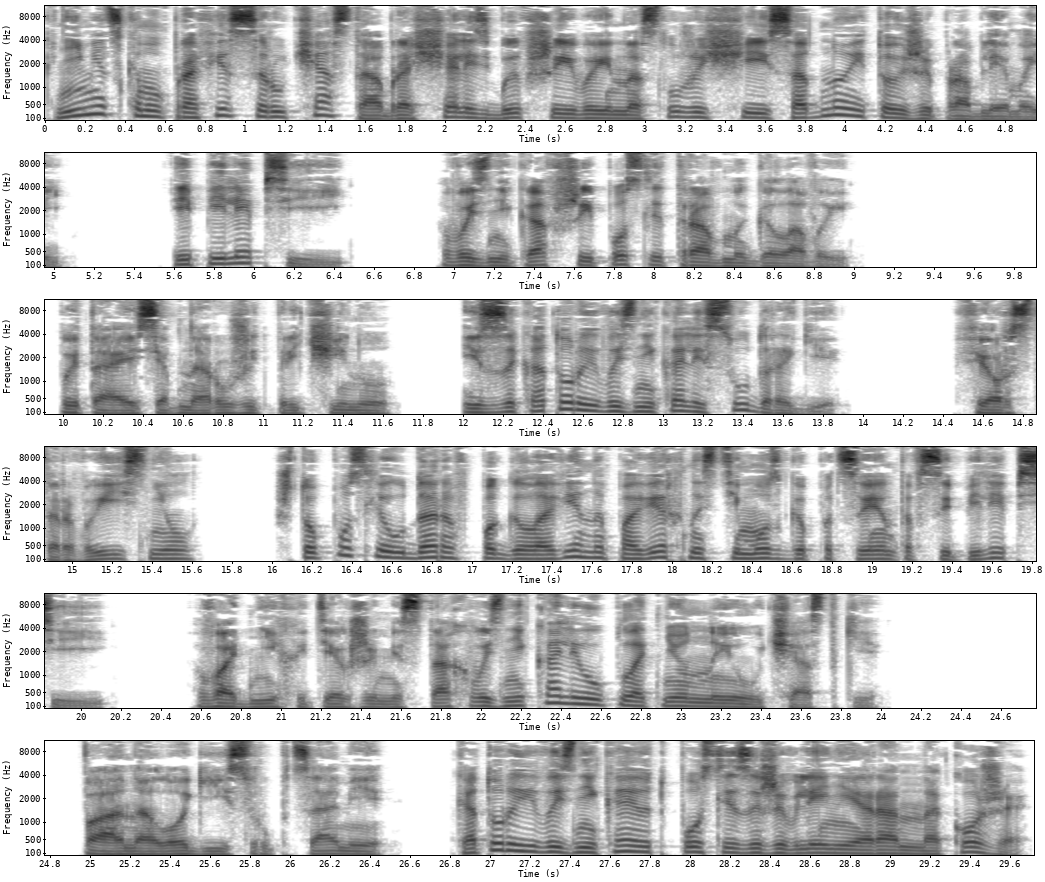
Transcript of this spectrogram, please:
к немецкому профессору часто обращались бывшие военнослужащие с одной и той же проблемой – эпилепсией, возникавшей после травмы головы. Пытаясь обнаружить причину, из-за которой возникали судороги, Ферстер выяснил, что после ударов по голове на поверхности мозга пациентов с эпилепсией в одних и тех же местах возникали уплотненные участки. По аналогии с рубцами, которые возникают после заживления ран на коже,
